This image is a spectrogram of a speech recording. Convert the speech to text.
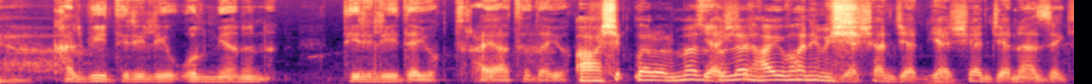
Ya. Kalbi diriliği olmayanın diriliği de yoktur, hayatı da yok. Aşıklar ölmez, Yaşayan- ölen hayvan imiş. Yaşayan, yaşayan cenaze gibi.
